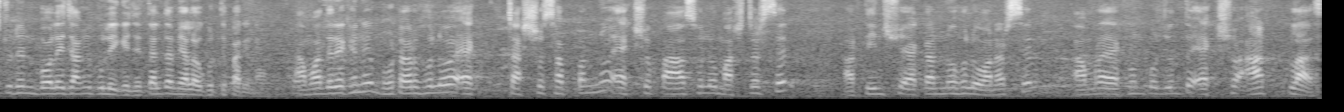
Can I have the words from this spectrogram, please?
স্টুডেন্ট বলে যে আমি পুলিং এজেন্ট, তাহলে তো আমি অ্যালাউ করতে পারি না। আমাদের এখানে ভোটার হলো এক চারশো ছাপ্পান্ন, একশো পাঁচ হলো মাস্টার্সের, আর তিনশো একান্ন হলো অনার্সের। আমরা এখন পর্যন্ত একশো আট প্লাস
